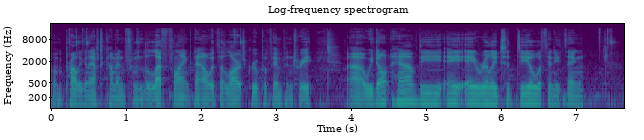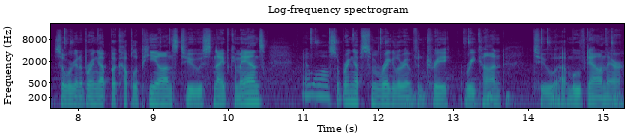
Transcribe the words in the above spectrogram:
I'm probably going to have to come in from the left flank now with a large group of infantry. Uh, we don't have the AA really to deal with anything, so we're going to bring up a couple of Pions to snipe commands, and we'll also bring up some regular infantry recon to uh, move down there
